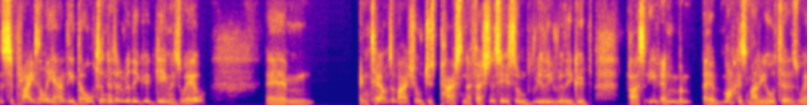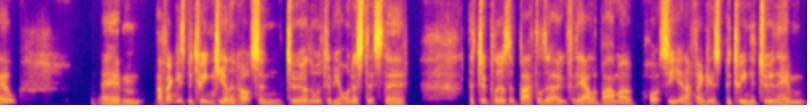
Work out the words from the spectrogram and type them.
surprisingly, Andy Dalton had a really good game as well. Um, in terms of actual just passing efficiency, some really, really good pass. And uh, Marcus Mariota as well. Um, I think it's between Jalen Hurts and Tua, though. To be honest, it's the the two players that battled it out for the Alabama hot seat, and I think it's between the two of them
